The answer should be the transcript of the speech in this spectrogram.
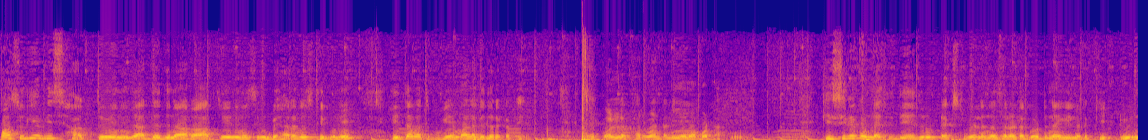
පසුගිය 27 වෙනිදා දෙදෙනා රාත්‍රියේ නිවසින් බැහැර ගොස් තිබුණේ හිතවතකුගේ මල ගෙදරකටය. ඒ කොල්ල කරුවන්ට නියම පොටක් නේ. කිසිවෙකු නැති දේදුණු ටෙක්ස්ට් වෙළඳසලට ගොඩනැගිල්ලට කිට්ටුවෙන්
